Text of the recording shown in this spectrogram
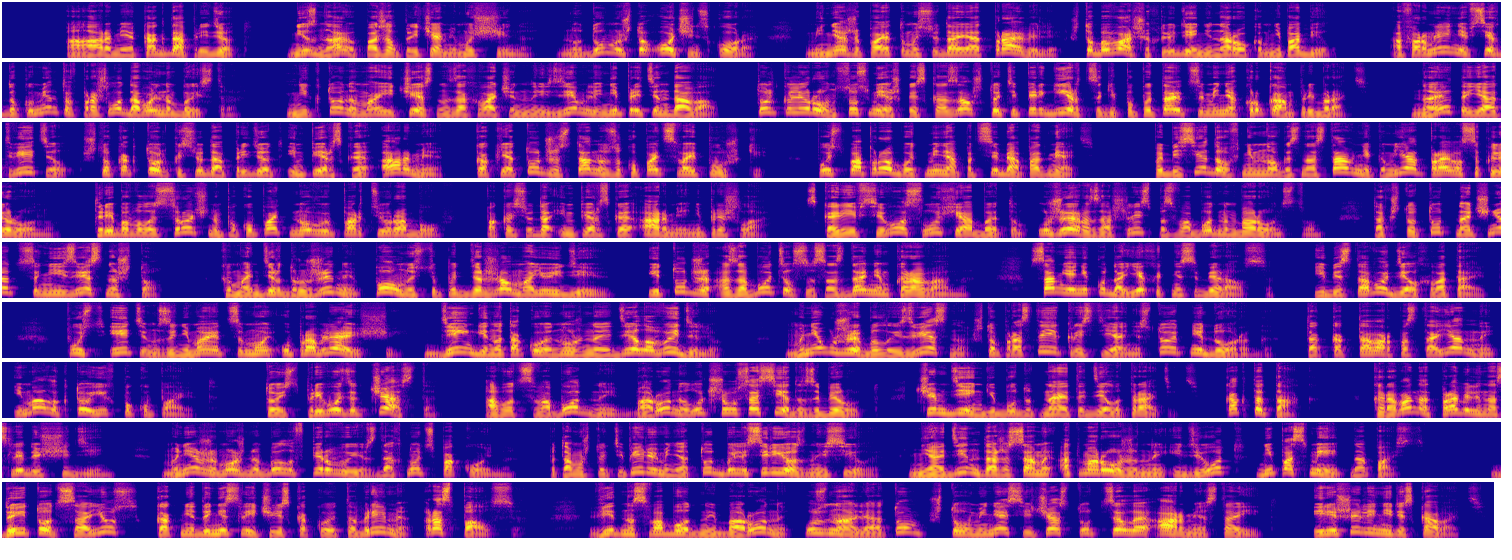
А армия когда придет? Не знаю, пожал плечами мужчина, но думаю, что очень скоро. Меня же поэтому сюда и отправили, чтобы ваших людей ненароком не побил. Оформление всех документов прошло довольно быстро. Никто на мои честно захваченные земли не претендовал. Только Лерон с усмешкой сказал, что теперь герцоги попытаются меня к рукам прибрать. На это я ответил, что как только сюда придет имперская армия, как я тут же стану закупать свои пушки. Пусть попробует меня под себя подмять. Побеседовав немного с наставником, я отправился к Лерону. Требовалось срочно покупать новую партию рабов, пока сюда имперская армия не пришла. Скорее всего, слухи об этом уже разошлись по свободным баронствам, так что тут начнется неизвестно что. Командир дружины полностью поддержал мою идею и тут же озаботился созданием каравана. Сам я никуда ехать не собирался. И без того дел хватает. Пусть этим занимается мой управляющий. Деньги на такое нужное дело выделю. Мне уже было известно, что простые крестьяне стоят недорого, так как товар постоянный и мало кто их покупает. То есть привозят часто, а вот свободные бароны лучше у соседа заберут, чем деньги будут на это дело тратить. Как-то так. Караван отправили на следующий день. Мне же можно было впервые вздохнуть спокойно потому что теперь у меня тут были серьезные силы. Ни один, даже самый отмороженный идиот не посмеет напасть. Да и тот союз, как мне донесли через какое-то время, распался. Видно, свободные бароны узнали о том, что у меня сейчас тут целая армия стоит, и решили не рисковать.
